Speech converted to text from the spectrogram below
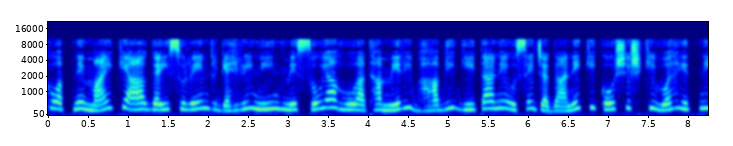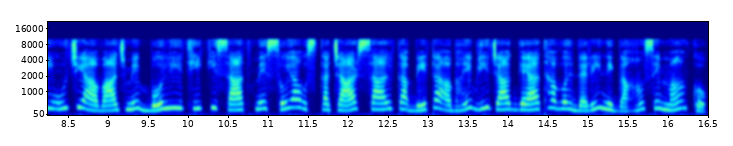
को अपने मायके आ गई सुरेंद्र गहरी नींद में सोया हुआ था। मेरी भाभी गीता ने उसे जगाने की कोशिश की। वह इतनी ऊँची आवाज़ में बोली थी कि साथ में सोया उसका चार साल का बेटा अभय भी जाग गया था। वह डरी निगाहों से माँ को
